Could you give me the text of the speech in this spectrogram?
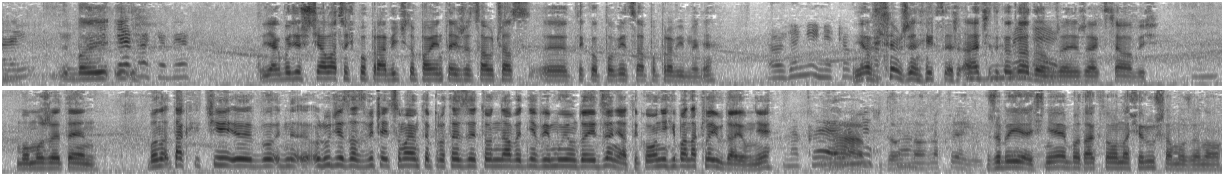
Ale, bo- ale cieszę się, wiesz. Jak będziesz chciała coś poprawić, to pamiętaj, że cały czas e, tylko powiedz, a poprawimy, nie? Ale że nie, nie trzeba. Ja wiem, że nie chcesz, ale ci tylko Nie. godą, że, że jak chciałabyś. Bo może ten. Bo no, tak ci y, bo, ludzie zazwyczaj, co mają te protezy, to nawet nie wyjmują do jedzenia, tylko oni chyba na kleju dają, nie? Na kleju Ja, nie do, no, nakleju. Żeby jeść, nie? Bo tak to ona się rusza może, no.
